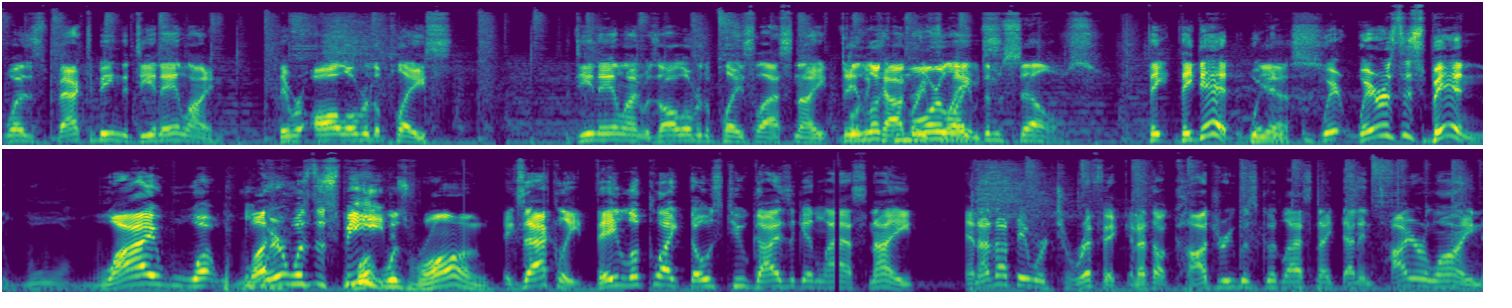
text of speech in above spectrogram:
was back to being the DNA line. They were all over the place. The DNA line was all over the place last night. They for the look more like themselves. They they did. Yes. Where where has this been? Why? What? What- Where was the speed? What was wrong? Exactly. They looked like those two guys again last night, and I thought they were terrific. And I thought Kadri was good last night. That entire line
